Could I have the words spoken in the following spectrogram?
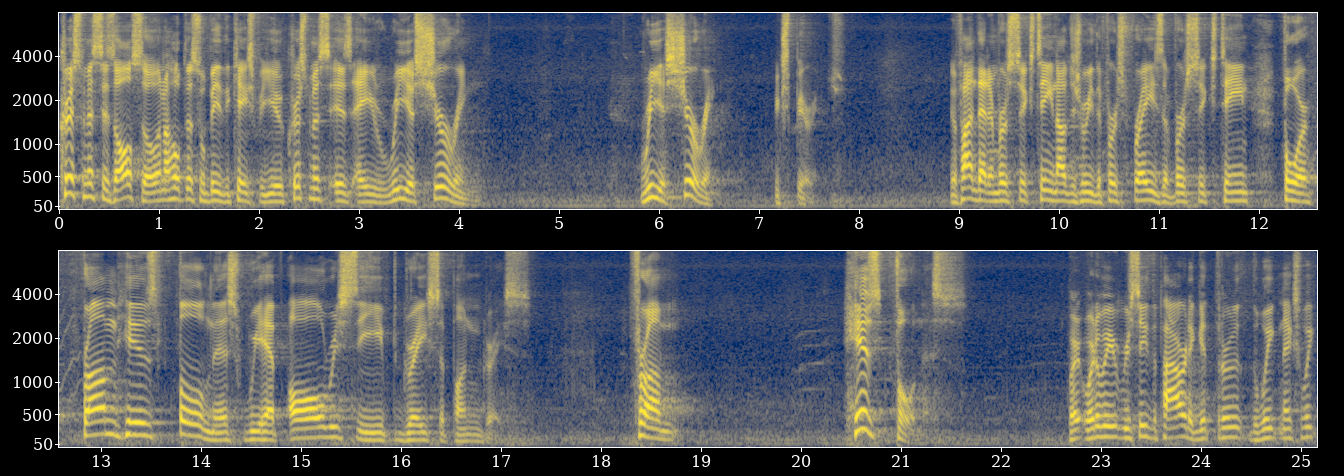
Christmas is also, and I hope this will be the case for you, Christmas is a reassuring, reassuring experience. You'll find that in verse 16. I'll just read the first phrase of verse 16. For from his fullness we have all received grace upon grace. From his fullness. Where, where do we receive the power to get through the week next week?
